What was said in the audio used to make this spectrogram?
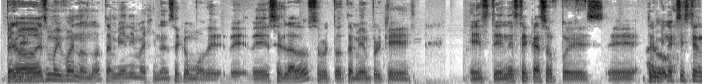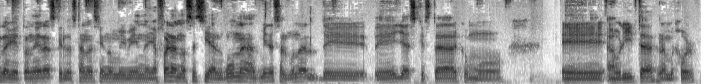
pero Sí. es muy bueno, ¿no? También imaginarse como de, de, de ese lado, sobre todo también porque este, en este caso, pues eh, también existen reggaetoneras que lo están haciendo muy bien allá afuera. No sé si alguna, admiras alguna de, de ellas que está como eh, ahorita, la mejor.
